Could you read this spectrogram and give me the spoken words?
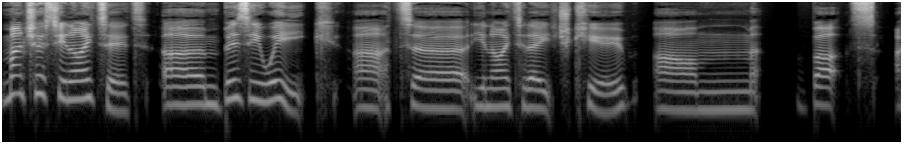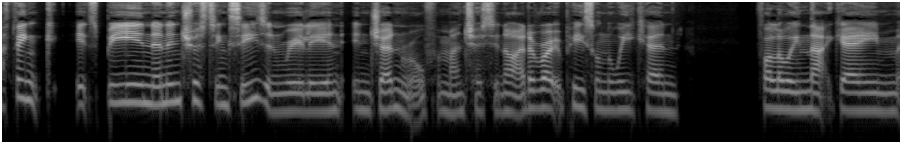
Manchester United, um, busy week at uh, United HQ, um, but I think it's been an interesting season, really, in, in general for Manchester United. I wrote a piece on the weekend following that game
